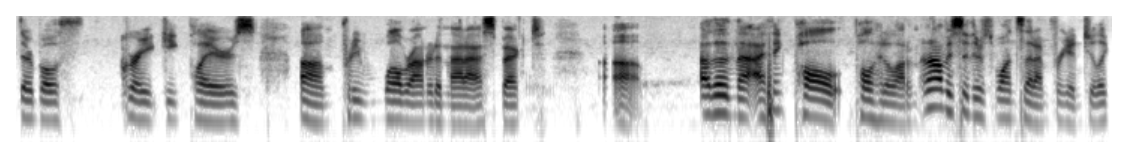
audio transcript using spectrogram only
they're both great geek players. Um, pretty well rounded in that aspect. Um, other than that, I think Paul Paul hit a lot of them, and obviously there's ones that I'm forgetting too. Like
